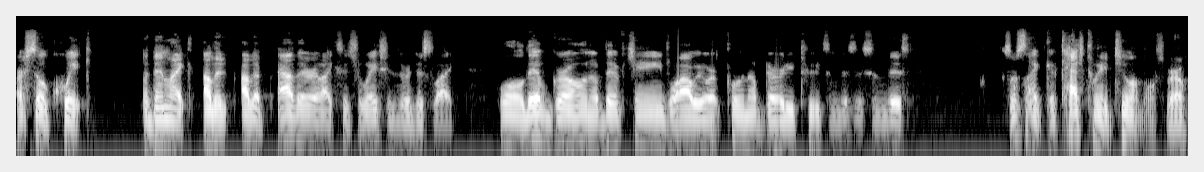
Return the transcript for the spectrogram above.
are so quick. But then like other other other like situations are just like, well, they've grown or they've changed. Why we were pulling up dirty tweets and this, this, and this. So it's like a catch twenty two almost, bro.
